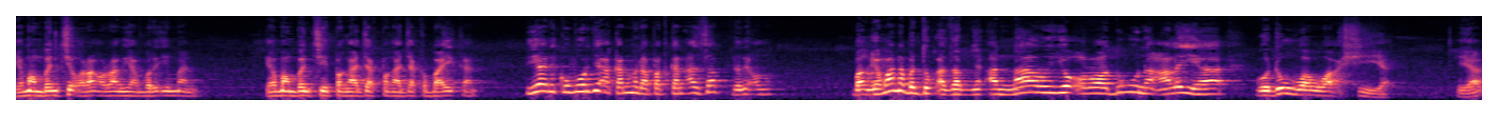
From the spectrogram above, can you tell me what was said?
yang membenci orang-orang yang beriman, yang membenci pengajak-pengajak kebaikan. Dia di kuburnya akan mendapatkan azab dari Allah. Bagaimana bentuk azabnya? An-naru yu'raduna 'alaiha guduwa wa Ya,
